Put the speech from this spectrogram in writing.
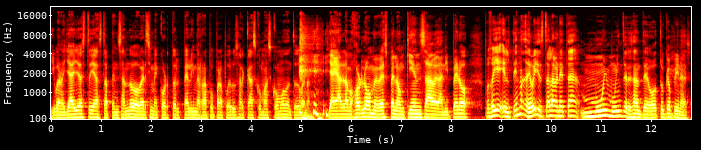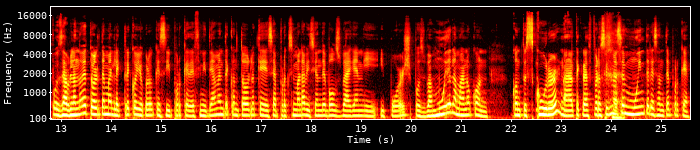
Y bueno, ya yo estoy hasta pensando a ver si me corto el pelo y me rapo para poder usar casco más cómodo. Entonces, bueno, ya, ya a lo mejor luego me ves pelón, quién sabe, Dani. Pero, pues oye, el tema de hoy está la neta muy, muy interesante. ¿O tú qué opinas? Pues hablando de todo el tema eléctrico, yo creo que sí, porque definitivamente con todo lo que se aproxima a la visión de Volkswagen y, y Porsche, pues va muy de la mano con, con tu scooter, nada te creas, pero sí me hace muy interesante porque,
